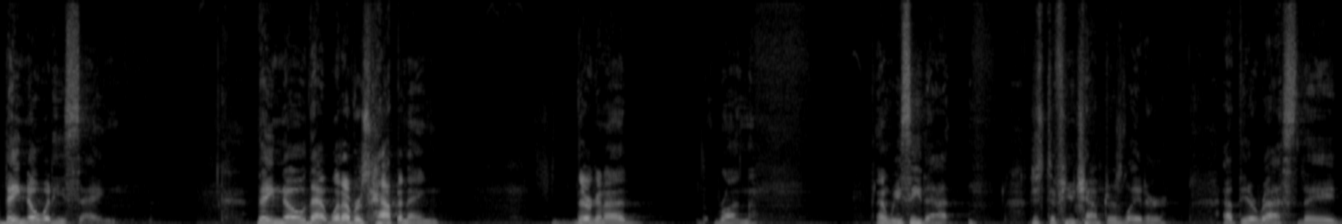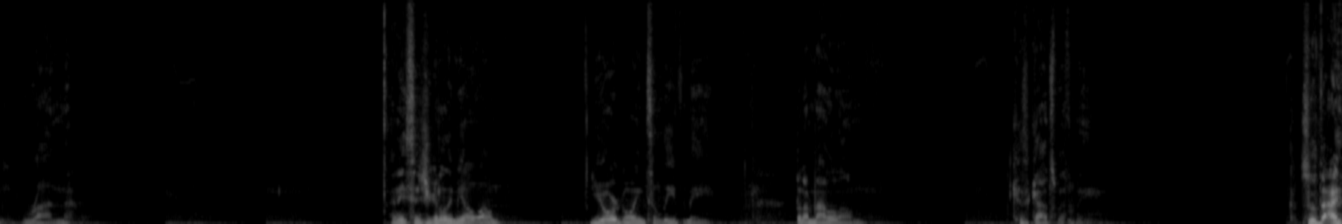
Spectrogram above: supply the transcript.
They know what he's saying. They know that whatever's happening, they're going to run. And we see that just a few chapters later. At the arrest, they run. And he says, You're going to leave me alone. You're going to leave me, but I'm not alone because God's with me. So I,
